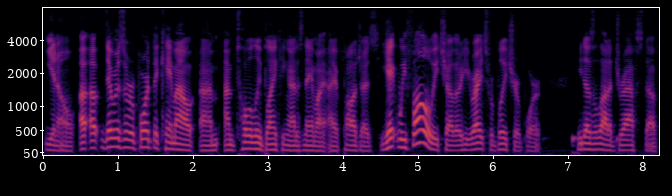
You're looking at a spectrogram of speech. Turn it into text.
you know uh, uh, there was a report that came out um, i'm totally blanking on his name i, I apologize. He, we follow each other he writes for bleacher report. He does a lot of draft stuff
